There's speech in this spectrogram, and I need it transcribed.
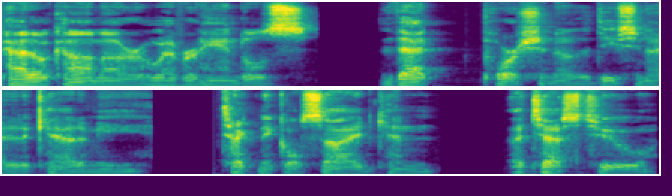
Pat Okama or whoever handles that portion of the DC United Academy technical side can attest to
